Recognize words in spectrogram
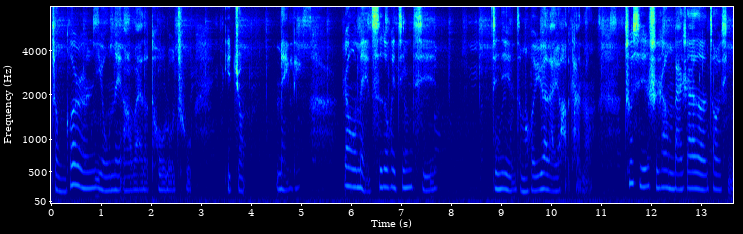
整个人由内而外的透露出一种。魅力让我每次都会惊奇，金靖怎么会越来越好看呢？出席时尚芭莎的造型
